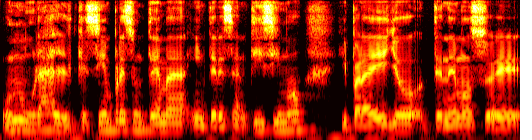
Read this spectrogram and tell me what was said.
un mural que siempre es un tema interesantísimo y para ello tenemos eh,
